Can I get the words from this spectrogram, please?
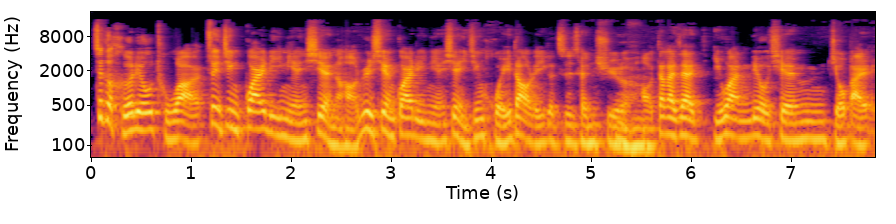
这个河流图啊，最近乖离年线了哈，日线乖离年线已经回到了一个支撑区了，好，大概在一万六千九百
